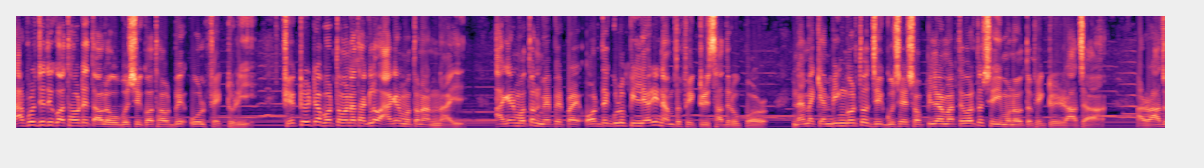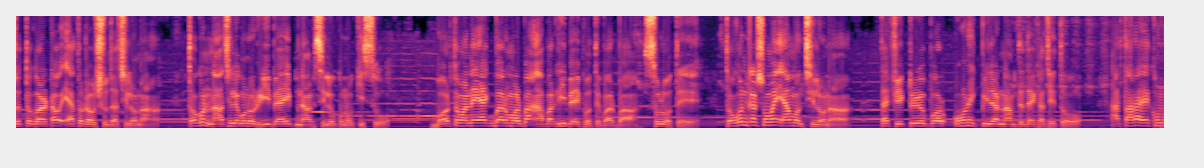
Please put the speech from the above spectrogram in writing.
তারপর যদি কথা ওঠে, তাহলে অবশ্যই কথা উঠবে ওল্ড ফ্যাক্টরি ফ্যাক্টরিটা বর্তমানে থাকলেও আগের মতন আর নাই। আগের মতন ম্যাপের প্রায় অর্ধেকগুলো প্লেয়ারই নামতো ফ্যাক্টরি ছাদের উপর। নামে ক্যাম্পিং করতো, যে গুছায় সব প্লেয়ার মারতে পারতো, সেই মনে হতো ফ্যাক্টরির রাজা। আর রাজত্ব করাটাও এতটাও সোজা ছিল না। তখন না ছিল কোনো রিভাইভ না ছিল কোনো কিছু। বর্তমানে একবার মরবা, আবার রিভাইভ হতে পারবা সোলোতে তখনকার সময় এমন ছিল না। তাই ফ্যাক্টরির উপর অনেক প্লেয়ার নামতে দেখা যেত। আর তারা এখন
